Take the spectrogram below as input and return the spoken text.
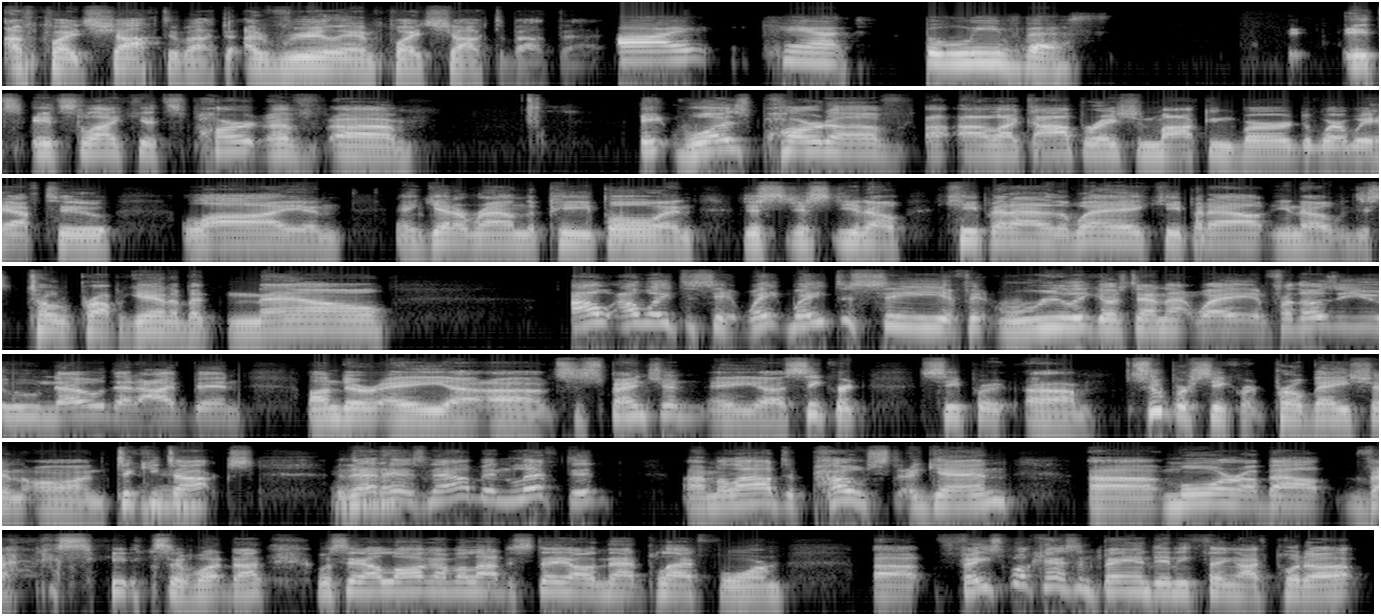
I'm quite shocked about that. I really am quite shocked about that. I can't believe this. It's it's like it's part of um it was part of uh, uh, like Operation Mockingbird where we have to lie and and get around the people and just just you know keep it out of the way, keep it out, you know, just total propaganda. But now I'll, I'll wait to see it. Wait, wait to see if it really goes down that way. And for those of you who know that I've been under a uh, uh, suspension, a uh, secret, secret, um, super secret probation on TikToks, mm-hmm. that mm-hmm. has now been lifted. I'm allowed to post again uh, more about vaccines and whatnot. We'll see how long I'm allowed to stay on that platform. Uh, Facebook hasn't banned anything I've put up.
